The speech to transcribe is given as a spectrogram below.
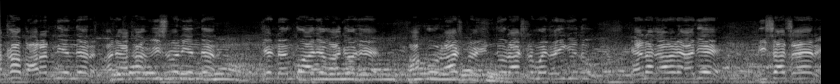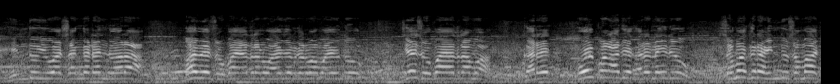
આખા ભારતની અંદર અને આખા વિશ્વની અંદર જે ડંકો આજે વાગ્યો છે, આખું રાષ્ટ્ર, હિન્દુ રાષ્ટ્રમય થઈ ગયું હતું. એના કારણે આજે ડીસા શહેર હિન્દુ યુવા સંગઠન દ્વારા ભવ્ય શોભાયાત્રાનું આયોજન કરવામાં આવ્યું હતું. જે શોભાયાત્રામાં. ઘરે કોઈ પણ આજે ઘરે નહીં રહ્યું. સમગ્ર હિન્દુ સમાજ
